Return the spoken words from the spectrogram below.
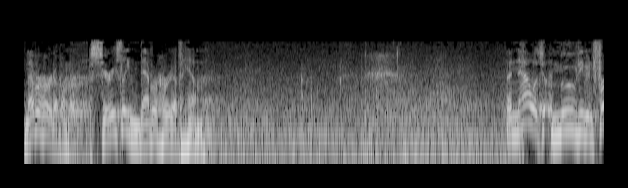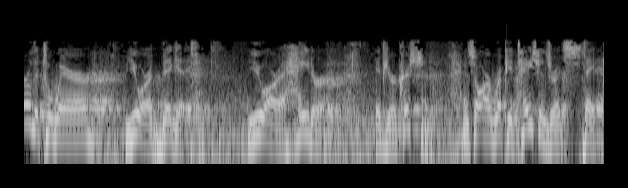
never heard of him. Seriously, never heard of him. And now it's moved even further to where you are a bigot. You are a hater if you're a Christian. And so our reputations are at stake.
